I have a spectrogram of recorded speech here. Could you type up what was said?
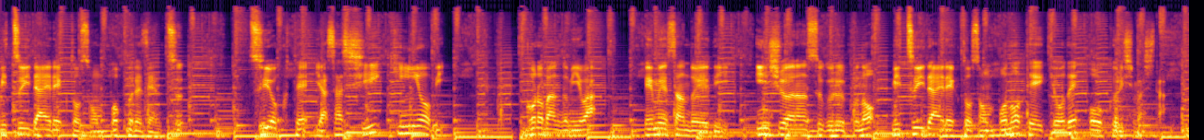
三井ダイレクト損保プレゼンツ強くて優しい金曜日この番組は MS&AD インシュアランスグループの三井ダイレクト損保の提供でお送りしました。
